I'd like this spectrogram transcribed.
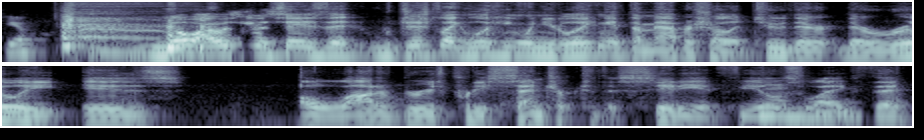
you. no, I was going to say is that just like looking when you're looking at the map of Charlotte too, there there really is a lot of breweries pretty centric to the city. It feels Mhm. like that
